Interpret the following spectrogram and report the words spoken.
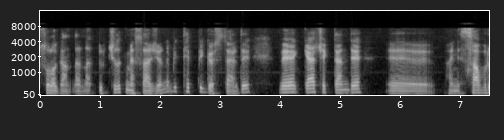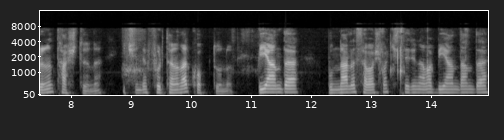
sloganlarına, ırkçılık mesajlarına bir tepki gösterdi ve gerçekten de e, hani sabrının taştığını, içinde fırtınalar koptuğunu, bir yanda bunlarla savaşmak istediğini ama bir yandan da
